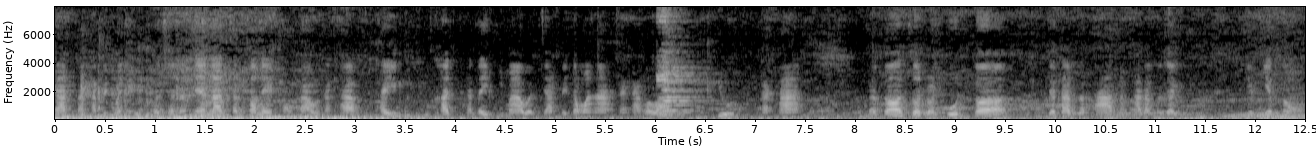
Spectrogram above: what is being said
จันทร์นะคะเป็นวันหยุดเพราะฉะนั้นเนี่ยร้านตันตอแหลของเรานะคะใครลูกค้าท่านใดที่มาวันจันทร์ไม่ต้องมาหานะคะ เพราะว่าหยุดนะคะ แล้วก็ส่วนวันพุธก็จะตามสภาพนะคะเราก็จะเงียบๆหน่อย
